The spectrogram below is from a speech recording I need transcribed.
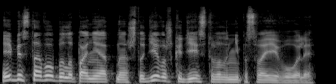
И без того было понятно, что девушка действовала не по своей воле.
